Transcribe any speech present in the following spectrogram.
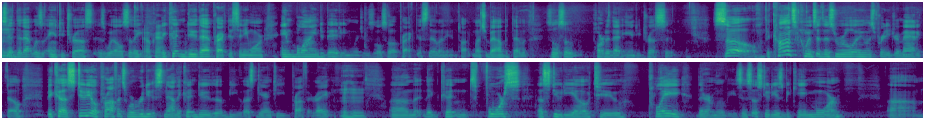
said that that was antitrust as well. So they Okay. they couldn't do that practice anymore. And blind bidding, which was also a practice that I didn't talk much about, but that was also part of that antitrust suit. So the consequence of this ruling was pretty dramatic, though, because studio profits were reduced. Now they couldn't do the B list guaranteed profit, right? Mm-hmm. Um, they- they couldn't force a studio to play their movies, and so studios became more um,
